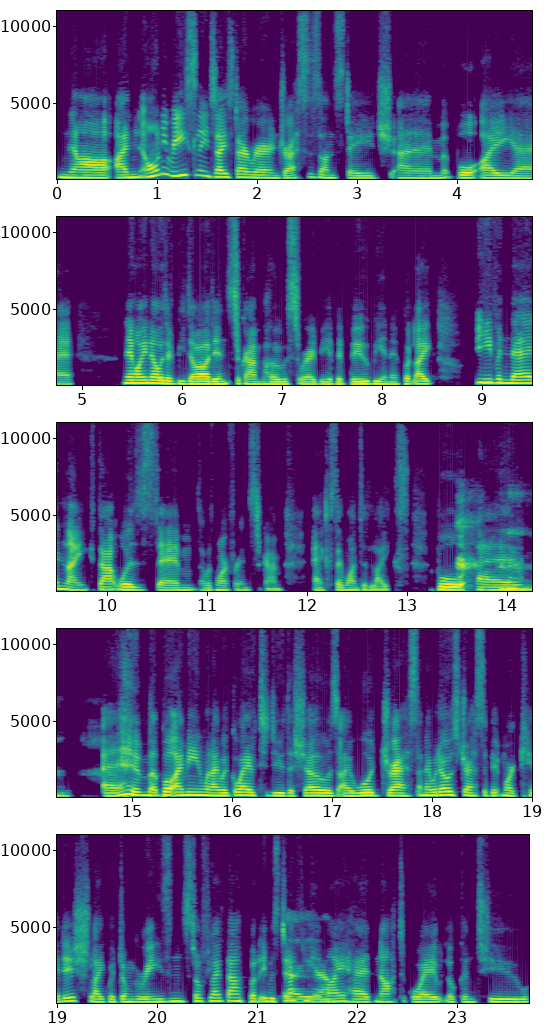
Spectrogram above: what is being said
nah and only recently did I start wearing dresses on stage. Um but I uh now I know there'd be the odd Instagram post where I'd be a bit booby in it, but like even then, like that was um that was more for Instagram because uh, I wanted likes. But um um but I mean when I would go out to do the shows, I would dress and I would always dress a bit more kiddish, like with dungarees and stuff like that. But it was definitely yeah, yeah. in my head not to go out looking too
